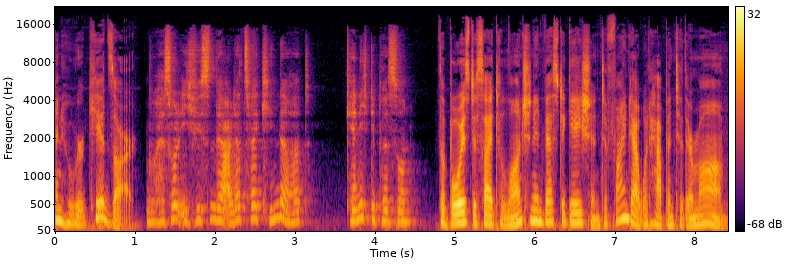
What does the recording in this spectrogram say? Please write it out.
and who her kids are. Woher soll ich wissen, wer aller zwei Kinder hat? Kenne ich die Person? The boys decide to launch an investigation to find out what happened to their mom.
